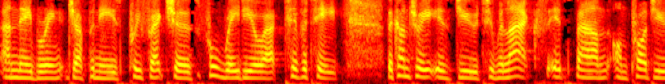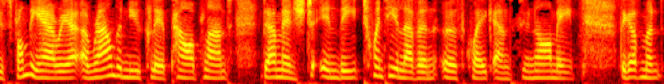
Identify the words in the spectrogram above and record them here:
and neighboring Japanese prefectures for radioactivity. The country is due to relax its ban on produce from the area around the nuclear power plant damaged in the 2011 earthquake and tsunami. The government,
